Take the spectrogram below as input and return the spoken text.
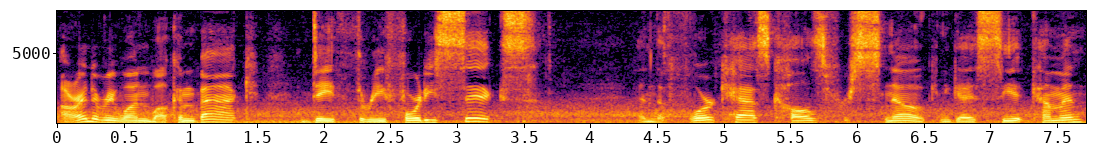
All right, everyone, welcome back. Day 346. And the forecast calls for snow. Can you guys see it coming?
